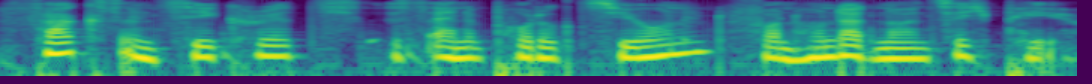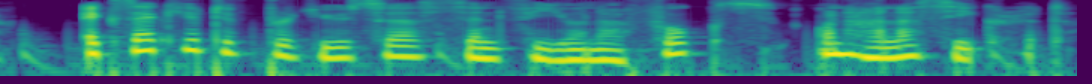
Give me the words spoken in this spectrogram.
Facts and Secrets ist eine Produktion von 190p. Executive Producers sind Fiona Fuchs und Hannah Secret.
